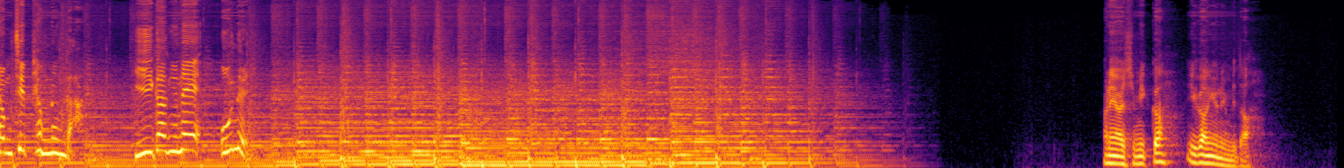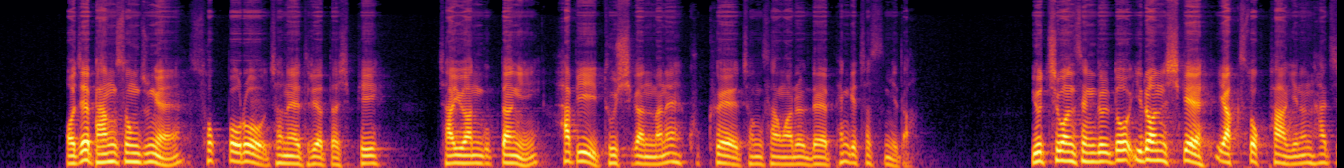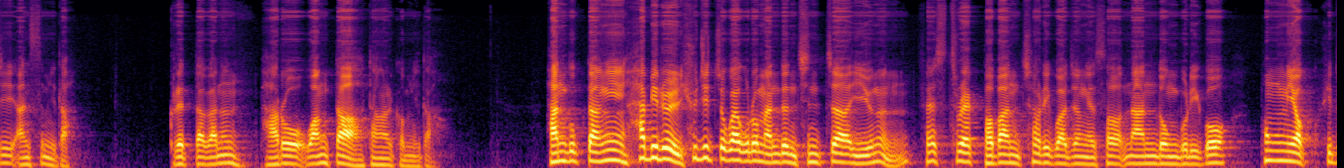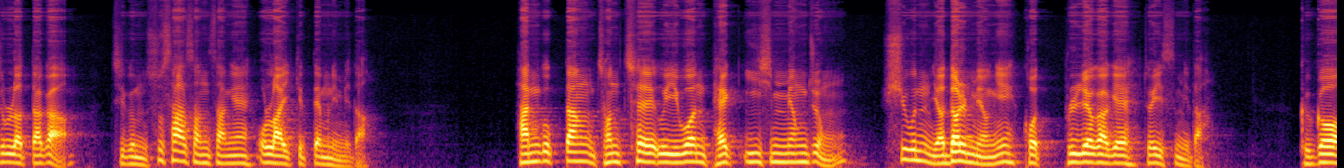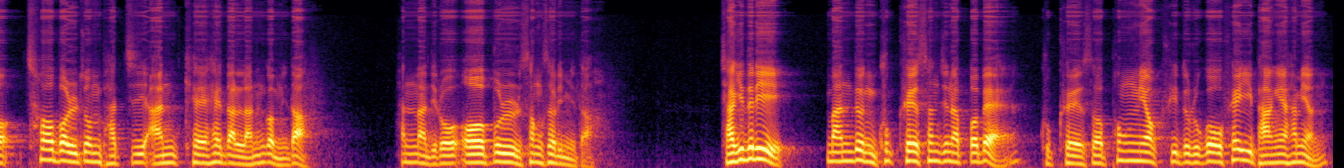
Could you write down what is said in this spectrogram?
정치평론가 이강윤의 오늘 안녕하십니까 이강윤입니다. 어제 방송 중에 속보로 전해드렸다시피 자유한국당이 합의 2시간 만에 국회 정상화를 내팽개쳤습니다. 유치원생들도 이런 식의 약속 파기는 하지 않습니다. 그랬다가는 바로 왕따 당할 겁니다. 한국당이 합의를 휴지 조각으로 만든 진짜 이유는 패스트트랙 법안 처리 과정에서 난동 부리고 폭력 휘둘렀다가 지금 수사선상에 올라 있기 때문입니다. 한국당 전체 의원 120명 중 58명이 곧 불려가게 돼 있습니다. 그거 처벌 좀 받지 않게 해달라는 겁니다. 한마디로 어불성설입니다. 자기들이 만든 국회 선진화법에 국회에서 폭력 휘두르고 회의 방해하면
